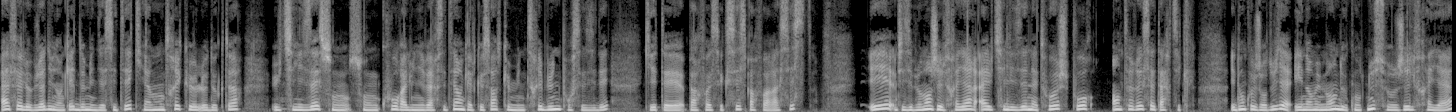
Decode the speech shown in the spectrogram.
a fait l'objet d'une enquête de Médiacité qui a montré que le docteur utilisait son cours à l'université en quelque sorte comme une tribune pour ses idées, qui étaient parfois sexistes, parfois racistes. Et visiblement, Gilles Freyer a utilisé NetWatch pour enterrer cet article. Et donc aujourd'hui, il y a énormément de contenu sur Gilles Freyer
